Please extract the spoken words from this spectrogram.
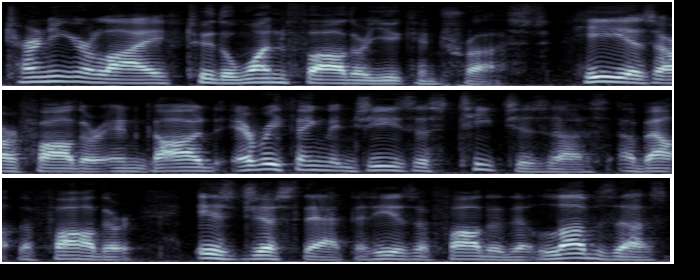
turning your life to the one Father you can trust. He is our Father, and God, everything that Jesus teaches us about the Father is just that that He is a Father that loves us,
